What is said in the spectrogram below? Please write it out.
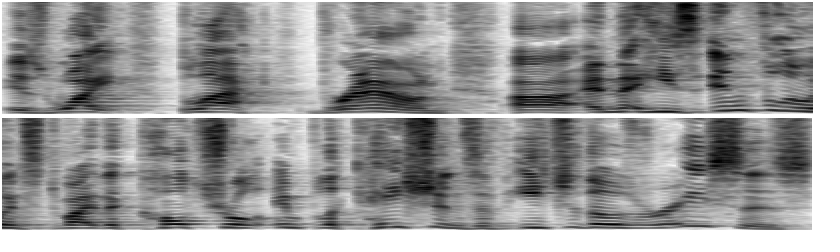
is white, black, brown, uh, and that he's influenced by the cultural implications of each of those races.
